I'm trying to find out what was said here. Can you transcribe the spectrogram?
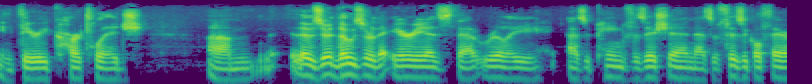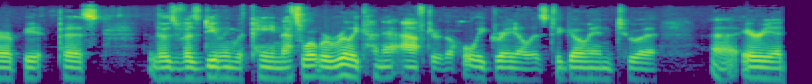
in theory cartilage. Um, those are those are the areas that really as a pain physician as a physical therapist those of us dealing with pain, that's what we're really kind of after. The holy grail is to go into a, area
